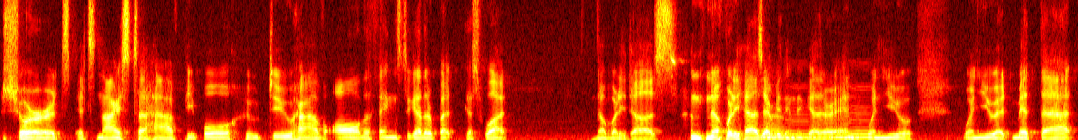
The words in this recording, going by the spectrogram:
sure, it's it's nice to have people who do have all the things together, but guess what? nobody does nobody has everything together and when you when you admit that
